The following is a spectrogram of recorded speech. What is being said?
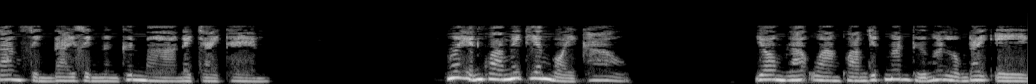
สร้างสิ่งใดสิ่งหนึ่งขึ้นมาในใจแทน เมื่อเห็นความไม่เที่ยงบ่อยเข้า ย่อมละวางความยึดมั่นถือมั่นลงได้เอง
